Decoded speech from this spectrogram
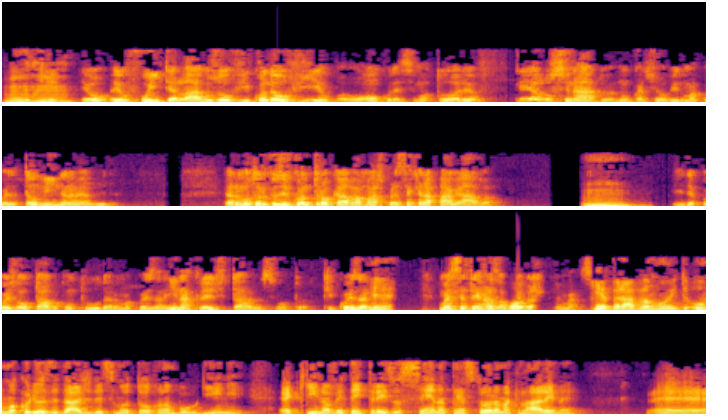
Uhum. Eu, eu fui em Interlagos, ouvi. Quando eu ouvi o, o ronco desse motor, eu fiquei alucinado. Eu nunca tinha ouvido uma coisa tão linda na minha vida. Era um motor, inclusive, quando trocava a marcha, parecia que ele apagava. Hum e depois voltava com tudo. Era uma coisa inacreditável esse motor. Que coisa linda. É. Mas você tem razão, quebrava demais. Quebrava muito. Uma curiosidade desse motor Lamborghini é que em 93 o Senna testou a McLaren, né? É,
